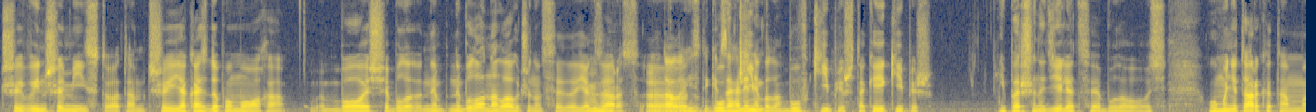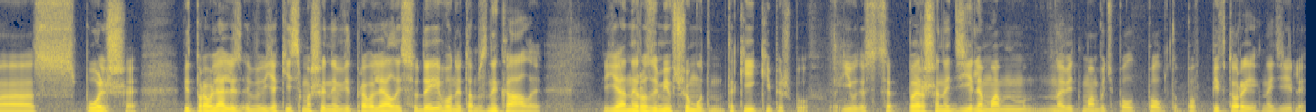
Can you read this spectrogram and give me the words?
чи в інше місто, там, чи якась допомога. Бо ще було не, не було налагоджено все, як Мгм. зараз. Ну да, Е, логістики був взагалі не було. Був кіпіш, такий кіпіш. І перша неділя це було ось гуманітарка там е, з Польщі. Відправляли якісь машини відправляли сюди, вони там зникали. Я не розумів, чому там такий кіпіш був. І ось це перша неділя, навіть, мабуть, пол, пол, пол- півтори неділі.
